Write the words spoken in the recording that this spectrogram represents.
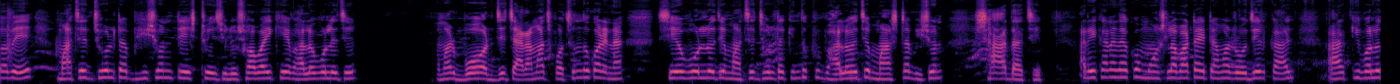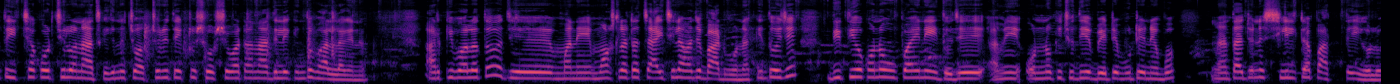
তবে মাছের ঝোলটা ভীষণ টেস্ট হয়েছিল, সবাই খেয়ে ভালো বলেছে। আমার বর যে চারা মাছ পছন্দ করে না, সেও বলল যে মাছের ঝোলটা কিন্তু খুব ভালো হয়েছে, মাছটা ভীষণ স্বাদ আছে। আর এখানে দেখো মশলা বাটা, এটা আমার রোজের কাজ। আর কি বলো তো ইচ্ছা করছিল না আজকে, কিন্তু চচ্চড়িতে একটু সর্ষে বাটা না দিলে কিন্তু ভালো লাগে না। আর কি বলো তো যে মানে মশলাটা চাইছিলাম যে বাটবো না। কিন্তু ওই যে দ্বিতীয় কোনো উপায় নেই তো যে, আমি অন্য কিছু দিয়ে বেটে বুটে নেব। তার জন্য শিলটা পাততেই হলো।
